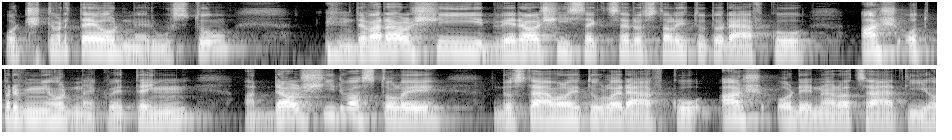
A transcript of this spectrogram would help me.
od čtvrtého dne růstu. Dva další, dvě další sekce dostaly tuto dávku až od prvního dne kvetení a další dva stoly dostávali tuhle dávku až od 21.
